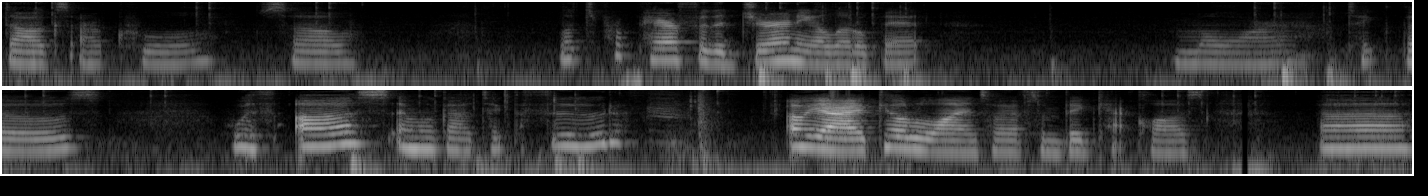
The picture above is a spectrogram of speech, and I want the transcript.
Dogs are cool, so let's prepare for the journey a little bit more. Take those with us, and we gotta take the food. Oh yeah, I killed a lion, so I have some big cat claws. Uh,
